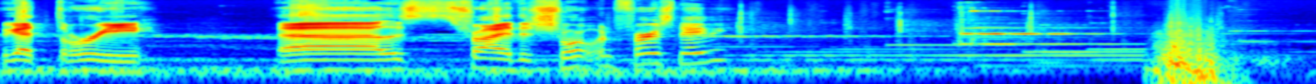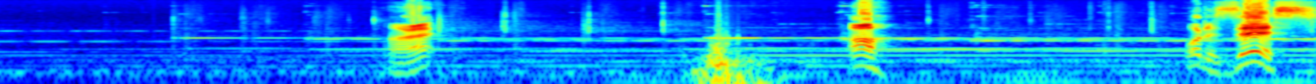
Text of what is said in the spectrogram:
We got three. Uh, let's try the short one first, maybe. All right. Oh. What is this?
